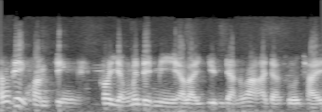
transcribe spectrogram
ทั้งที่ความจริงก็ยังไม่ได้มีอะไรยืนยันว่าอาจารย์สุรชัย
